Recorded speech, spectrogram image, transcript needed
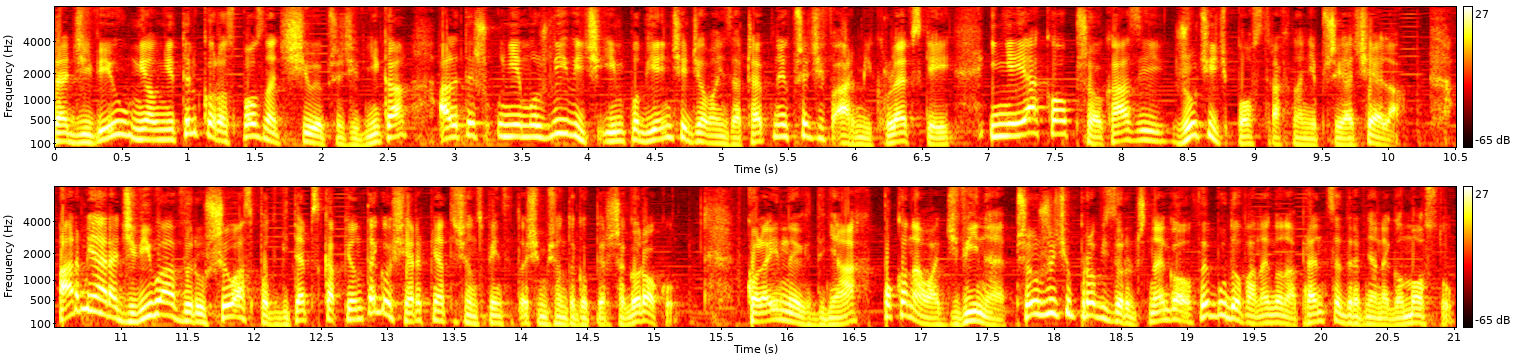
Radziwił miał nie tylko rozpoznać siły przeciwnika, ale też uniemożliwić im podjęcie działań zaczepnych przeciw Armii Królewskiej i niejako przy okazji rzucić postrach na nieprzyjaciela. Armia Radziwiła wyruszyła spod Witebska 5 sierpnia 1581 roku. W kolejnych dniach pokonała Dźwinę przy użyciu prowizorycznego, wybudowanego na prędce drewnianego mostu.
